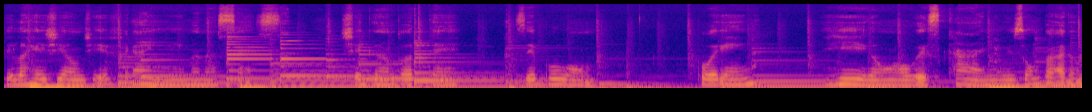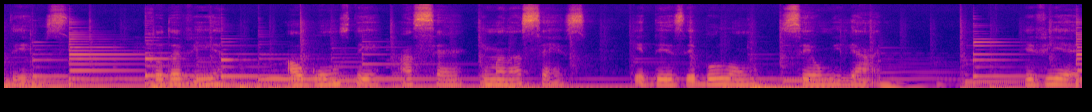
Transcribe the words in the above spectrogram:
pela região de Efraim e Manassés, chegando até Zebulon. Porém, riram ao escárnio e zombaram deles. Todavia, alguns de Asser e Manassés e de Zebulon se humilharam e vieram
